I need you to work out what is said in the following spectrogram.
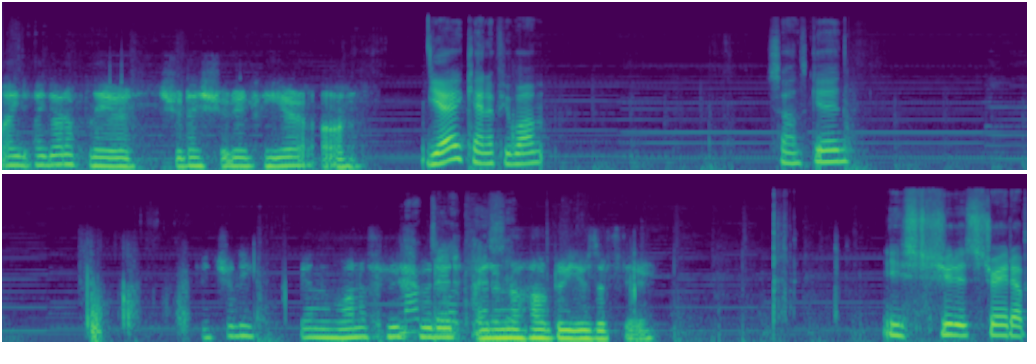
I, I got a flare. Should I shoot it here or Yeah, you can if you want. Sounds good. Actually can one of you Marked shoot it? I don't know how to use a flare. You shoot it straight up,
